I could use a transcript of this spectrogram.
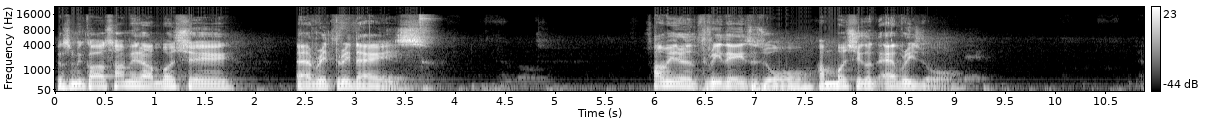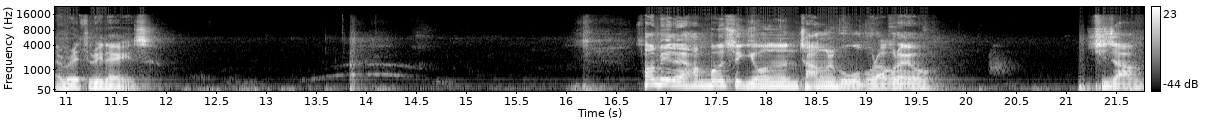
됐습니까? 3일에 한 번씩 every three days. 3일은 three days죠. 한 번씩은 every죠. every three days. 3일에 한 번씩 여는 장을 보고 뭐라 그래요? 시장.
